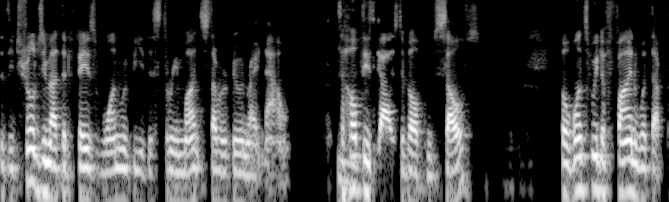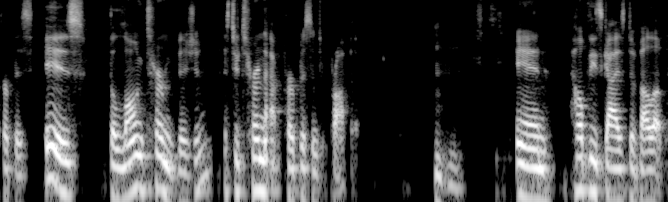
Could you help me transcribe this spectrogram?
is the trilogy method. Phase one would be this three months that we're doing right now to help mm-hmm. these guys develop themselves but once we define what that purpose is, the long term vision is to turn that purpose into profit mm-hmm. and help these guys develop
